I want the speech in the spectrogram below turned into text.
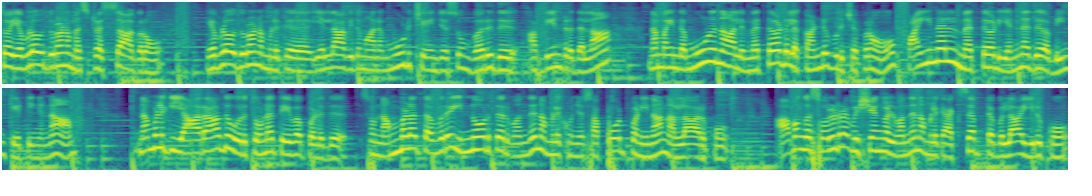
ஸோ எவ்வளோ தூரம் நம்ம ஸ்ட்ரெஸ் ஆகுறோம் எவ்வளோ தூரம் நம்மளுக்கு எல்லா விதமான மூட் சேஞ்சஸும் வருது அப்படின்றதெல்லாம் நம்ம இந்த மூணு நாலு மெத்தடில் கண்டுபிடிச்சப்புறம் ஃபைனல் மெத்தட் என்னது அப்படின்னு கேட்டிங்கன்னா நம்மளுக்கு யாராவது ஒரு துணை தேவைப்படுது. ஸோ நம்மளை தவிர இன்னொருத்தர் வந்து நம்மளுக்கு கொஞ்சம் சப்போர்ட் பண்ணினா நல்லாயிருக்கும் அவங்க சொல்கிற விஷயங்கள் வந்து நம்மளுக்கு அக்செப்டபுளாக இருக்கும்.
